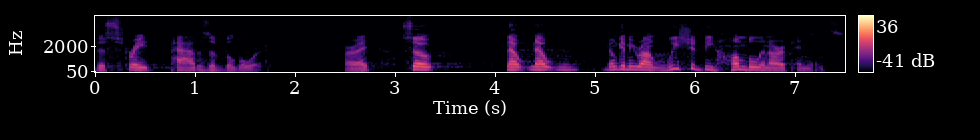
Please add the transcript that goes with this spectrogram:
the straight paths of the Lord. All right? So, now, now, don't get me wrong, we should be humble in our opinions.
